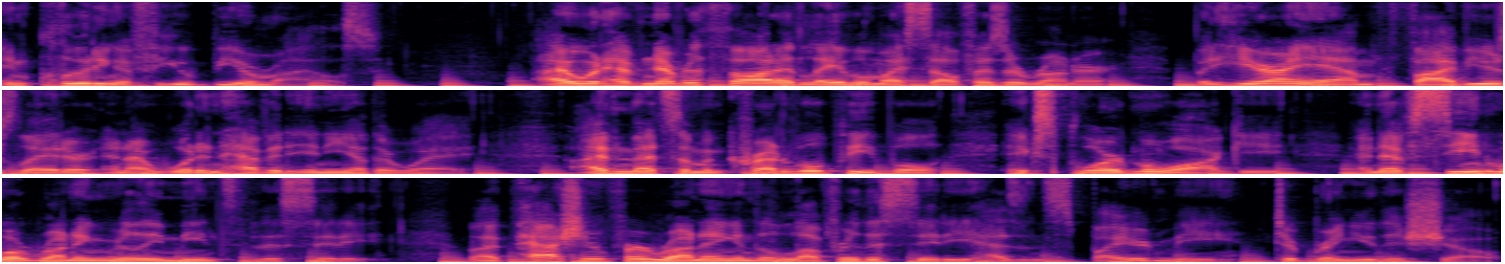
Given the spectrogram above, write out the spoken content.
including a few beer miles. I would have never thought I'd label myself as a runner, but here I am five years later, and I wouldn't have it any other way. I've met some incredible people, explored Milwaukee, and have seen what running really means to this city. My passion for running and the love for the city has inspired me to bring you this show.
